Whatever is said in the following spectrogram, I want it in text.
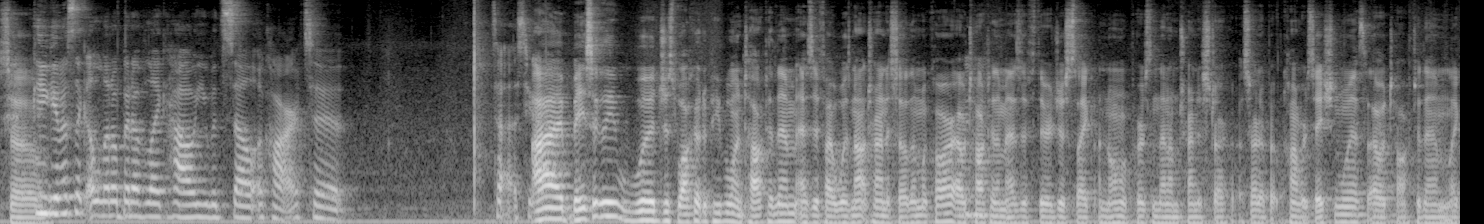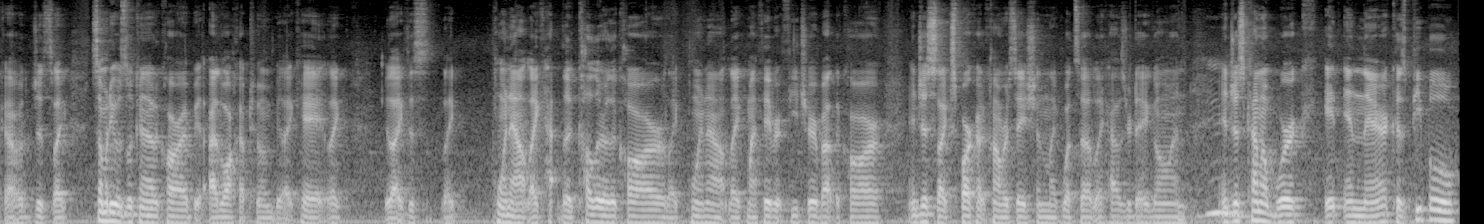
So Can you give us like a little bit of like how you would sell a car to to us here? I basically would just walk up to people and talk to them as if I was not trying to sell them a car. I would talk Mhm. to them as if they're just like a normal person that I'm trying to start start up a conversation with. I would talk to them like I would just like somebody was looking at a car. I'd, be, I'd walk up to them and be like, hey, like, be like this, like point out like the color of the car, like point out like my favorite feature about the car, and just like spark a conversation like what's up, like how's your day going, and just kind of work it in there because people,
